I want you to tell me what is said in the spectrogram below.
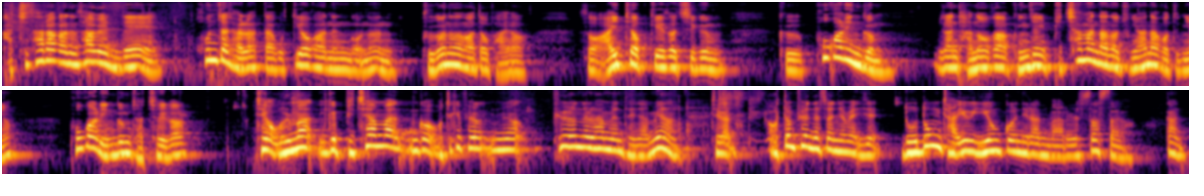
같이 살아가는 사회인데 혼자 잘났다고 뛰어가는 거는 불가능하다고 봐요. 그래서 IT 업계에서 지금 그 포괄임금이란 단어가 굉장히 비참한 단어 중에 하나거든요. 포괄임금 자체가 제가 얼마 이게 비참한 거 어떻게 표현, 표현을 하면 되냐면 제가 어떤 표현을 썼냐면 이제 노동 자유 이용권이라는 말을 썼어요. 그러니까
